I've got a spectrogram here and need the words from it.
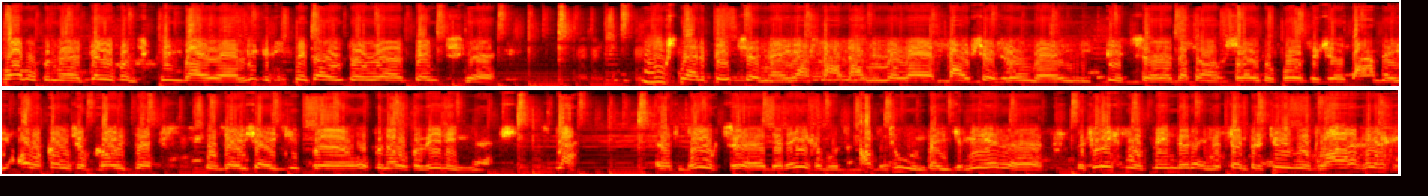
kwam op een deel van het circuit waar liever niet met de auto eh, bent. Moest naar de pits en eh, ja, staat daar nu al eh, vijf, zes ronden in die pits eh, dat er gesleuteld wordt. Dus eh, daarmee alle kansen gegooid voor deze equipe op een overwinning. Ja, het wordt, de regen wordt af en toe een beetje meer, het licht wordt minder en de temperatuur wordt lager.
